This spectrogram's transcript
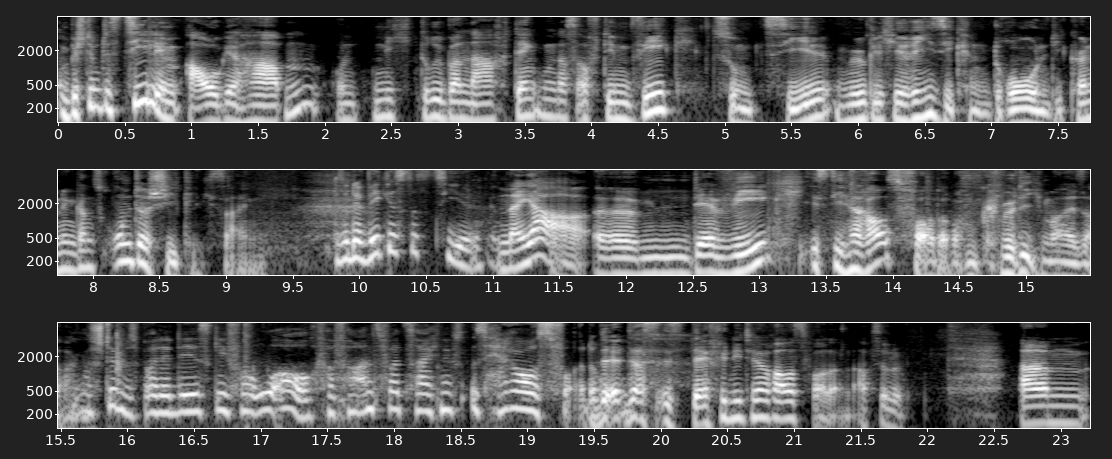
ein bestimmtes Ziel im Auge haben und nicht drüber nachdenken, dass auf dem Weg zum Ziel mögliche Risiken drohen. Die können ganz unterschiedlich sein. Also der Weg ist das Ziel. Naja, ähm, der Weg ist die Herausforderung, würde ich mal sagen. Das stimmt, das ist bei der DSGVO auch. Verfahrensverzeichnis ist Herausforderung. Das ist definitiv herausfordernd, absolut. Ähm,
